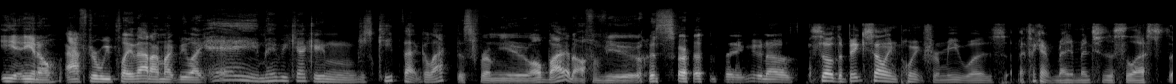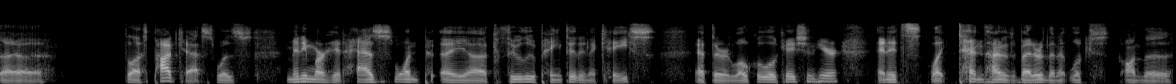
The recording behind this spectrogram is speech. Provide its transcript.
you know, after we play that, I might be like, hey, maybe I can just keep that Galactus from you. I'll buy it off of you, sort of thing. Who knows? so the big selling point for me was I think I may have mentioned this the last uh, the last podcast was Mini Market has one a uh, Cthulhu painted in a case at their local location here, and it's like ten times better than it looks on the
